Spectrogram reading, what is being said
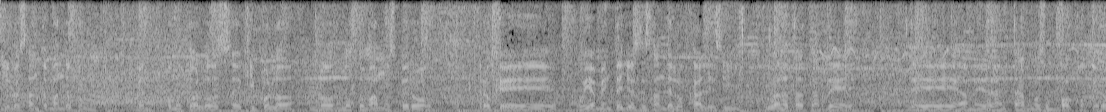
ellos lo están tomando como, bueno, como todos los equipos lo, lo- lo tomamos, pero creo que obviamente ellos están de locales y, y van a tratar de, de amedrantarnos un poco, pero,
